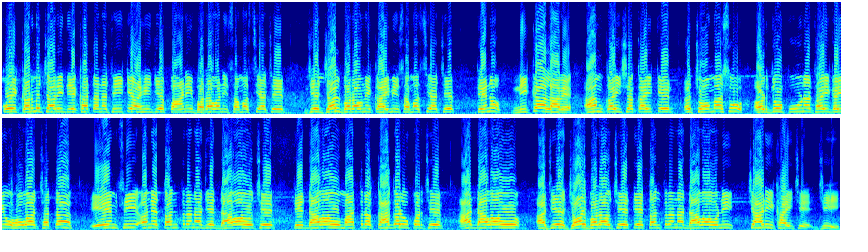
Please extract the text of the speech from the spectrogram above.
કોઈ કર્મચારી દેખાતા નથી કે અહીં જે પાણી ભરાવાની સમસ્યા છે, જે જલ ભરાવની કાયમી સમસ્યા છે તેનો નિકાલ આવે. આમ કહી શકાય કે ચોમાસું અડધું પૂર્ણ થઈ ગયું હોવા છતાં એએમસી અને તંત્રના જે દાવાઓ છે, તે દાવાઓ માત્ર કાગળ ઉપર છે. આ દાવાઓ, આ જે જળ ભરાવ છે, તે તંત્રના દાવાઓની ચાડી ખાય છે. જી.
